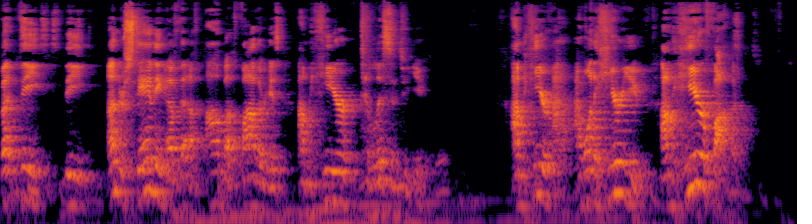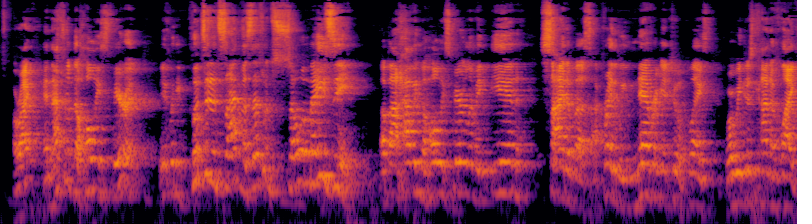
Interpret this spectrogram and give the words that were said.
But the the understanding of the of Abba Father is I'm here to listen to you. I'm here. I, I want to hear you. I'm here, Father. All right? And that's what the Holy Spirit, it, when He puts it inside of us, that's what's so amazing about having the Holy Spirit living inside of us. I pray that we never get to a place where we just kind of like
